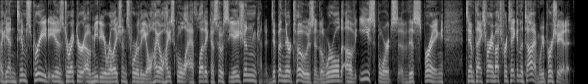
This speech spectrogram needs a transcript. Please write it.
Again, Tim Stried is Director of Media Relations for the Ohio High School Athletic Association, kind of dipping their toes in the world of esports this spring. Tim, thanks very much for taking the time. We appreciate it.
